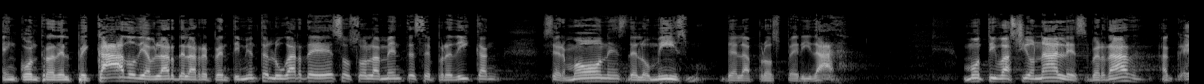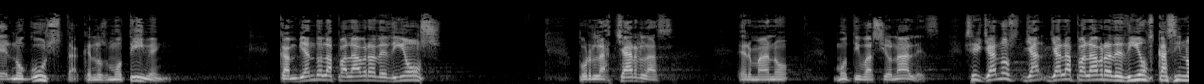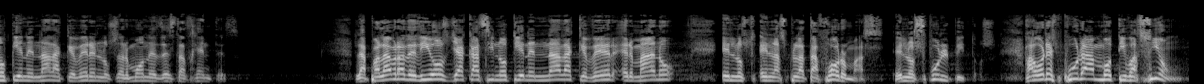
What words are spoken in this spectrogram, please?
en contra del pecado, de hablar del arrepentimiento, en lugar de eso solamente se predican sermones de lo mismo, de la prosperidad. Motivacionales, ¿verdad? Nos gusta que nos motiven. Cambiando la palabra de Dios por las charlas, hermano, motivacionales. Ya, la palabra de Dios casi no tiene nada que ver en los sermones de estas gentes. La palabra de Dios ya casi no tiene nada que ver, hermano, en, los, en las plataformas, en los púlpitos. Ahora es pura motivación.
